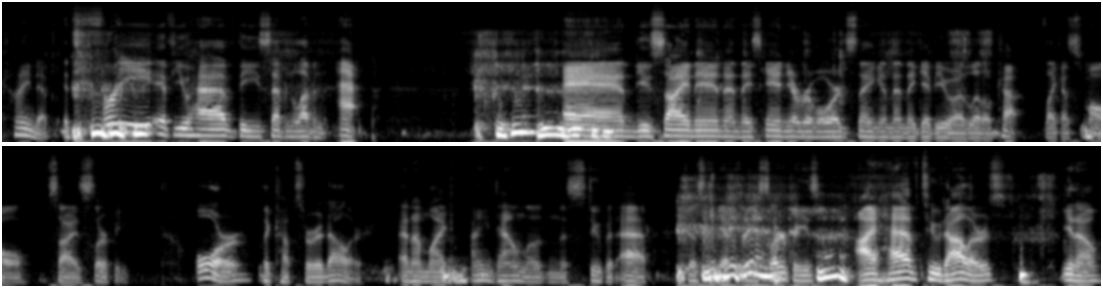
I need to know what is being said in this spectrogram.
kind of. It's free if you have the 7-Eleven app, and you sign in, and they scan your rewards thing, and then they give you a little cup, like a small size Slurpee, or the cups are a dollar. And I'm like, I ain't downloading this stupid app just to get free Slurpees. I have two dollars, you know,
